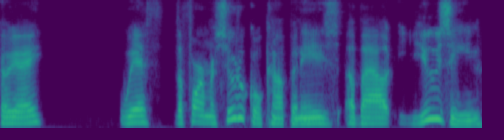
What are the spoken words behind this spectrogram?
okay, with the pharmaceutical companies about using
